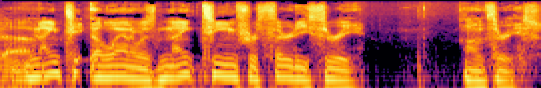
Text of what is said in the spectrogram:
uh, nineteen. Atlanta was nineteen for thirty three on threes.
